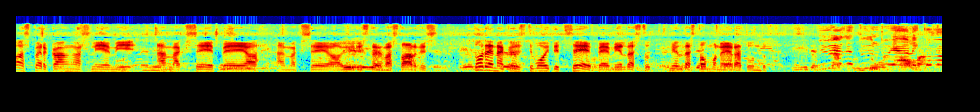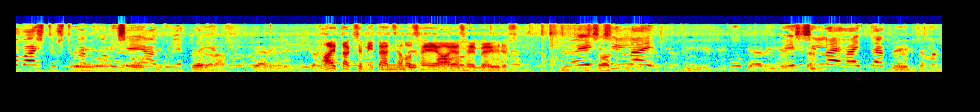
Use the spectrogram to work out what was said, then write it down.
Kasper Kangasniemi, MXCP ja MXCA yhdistelmästartissa. Todennäköisesti voitit CP. Miltäs, miltäs tommonen erä tuntui? Hyvältä tuntui ja oli kova vastustuva, kun oli CA-kuljettaja. Haittaako se mitään, että siellä on CA ja CP yhdessä? No ei se sillä ei se sillä haittaa, kun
